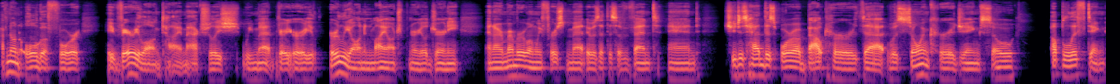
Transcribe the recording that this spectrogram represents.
I've known Olga for a very long time. Actually, we met very early early on in my entrepreneurial journey and I remember when we first met, it was at this event, and she just had this aura about her that was so encouraging, so uplifting.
